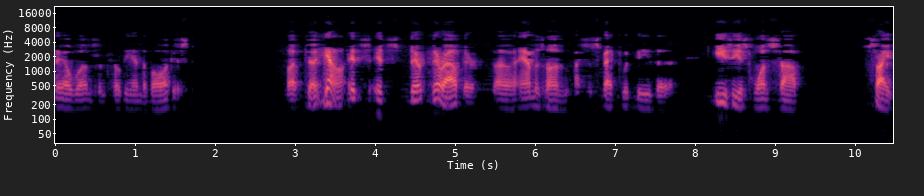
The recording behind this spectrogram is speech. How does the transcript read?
sale runs until the end of August. But uh, yeah, it's it's they're they're out there. Uh, Amazon, I suspect, would be the easiest one-stop site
